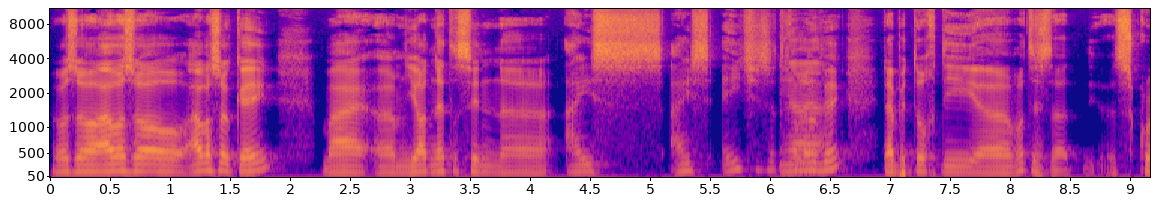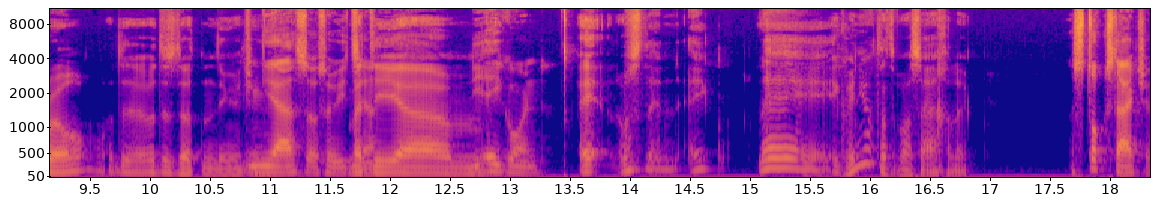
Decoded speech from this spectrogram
hij was wel, hij was wel, hij was oké. Maar ehm, je had net als in Ice, Ice Age is het Ja, geloof ik. Daar heb je toch die, wat is dat? Scroll? Wat, wat is dat een dingetje? Ja, zo, zoiets. Met die, ehm, die eekhoorn. eh, was het een, nee, ik weet niet wat dat was eigenlijk. Een stokstaartje.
